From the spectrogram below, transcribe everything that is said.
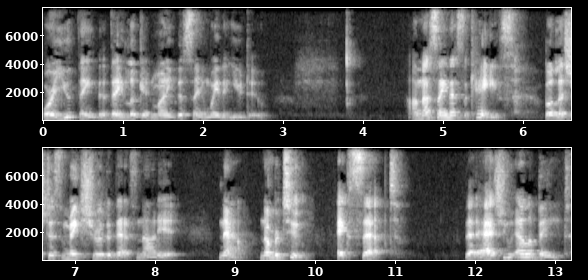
or you think that they look at money the same way that you do. I'm not saying that's the case, but let's just make sure that that's not it. Now, number two, accept that as you elevate,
